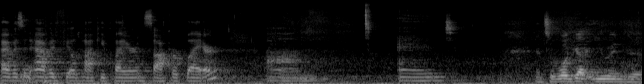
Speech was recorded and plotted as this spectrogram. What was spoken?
I was an avid field hockey player and soccer player, um, and And so, what got you into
